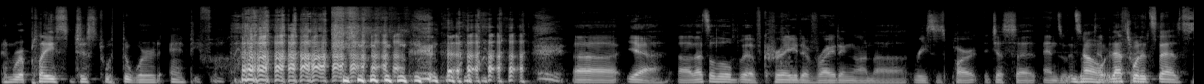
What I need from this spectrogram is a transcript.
and replaced just with the word Antifa. uh, yeah, uh, that's a little bit of creative writing on uh, Reese's part. It just said ends with No, September that's what it says.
